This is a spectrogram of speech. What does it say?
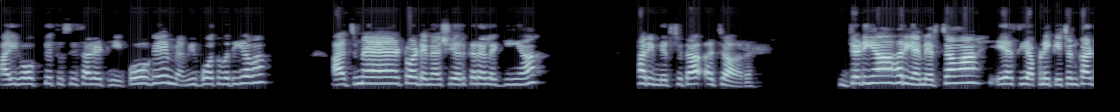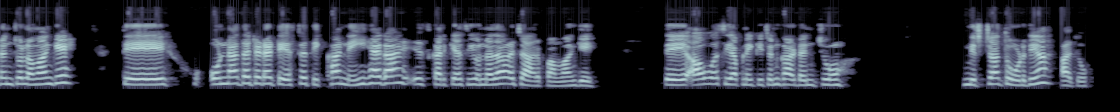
ਆਈ ਹੋਪ ਕਿ ਤੁਸੀਂ ਸਾਰੇ ਠੀਕ ਹੋਵੋਗੇ, ਮੈਂ ਵੀ ਬਹੁਤ ਵਧੀਆ ਵਾਂ। ਅੱਜ ਮੈਂ ਤੁਹਾਡੇ ਨਾਲ ਸ਼ੇਅਰ ਕਰਨ ਲੱਗੀ ਹਾਂ ਹਰੀ ਮਿਰਚ ਦਾ ਅਚਾਰ। ਜਿਹੜੀਆਂ ਹਰੀਆਂ ਮਿਰਚਾਂ ਵਾਂ, ਇਹ ਅਸੀਂ ਆਪਣੇ ਕਿਚਨ ਗਾਰਡਨ ਚੋਂ ਲਵਾਂਗੇ ਤੇ ਉਹਨਾਂ ਦਾ ਜਿਹੜਾ ਟੇਸਟ ਤਿੱਖਾ ਨਹੀਂ ਹੈਗਾ, ਇਸ ਕਰਕੇ ਅਸੀਂ ਉਹਨਾਂ ਦਾ ਅਚਾਰ ਪਾਵਾਂਗੇ। ਤੇ ਆਓ ਅਸੀਂ ਆਪਣੇ ਕਿਚਨ ਗਾਰਡਨ ਚੋਂ ਮਿਰਚਾਂ ਤੋੜਦੇ ਹਾਂ ਆ ਜਾਓ।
